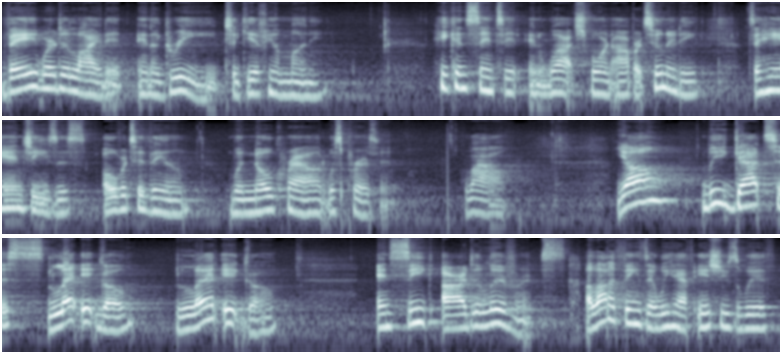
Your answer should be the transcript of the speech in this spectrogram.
They were delighted and agreed to give him money. He consented and watched for an opportunity to hand Jesus over to them when no crowd was present. Wow. Y'all, we got to let it go, let it go, and seek our deliverance. A lot of things that we have issues with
